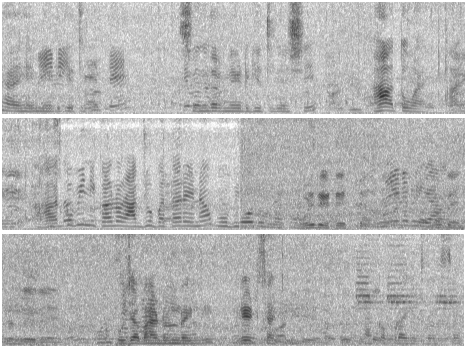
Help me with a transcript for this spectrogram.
हा हे नेट घेतली. सुंदर नेट घेतली अशी. हा तो आहे. आणि हा ना? भी निकालो आप जो बता रहे ना वो भी वो वही रेट है इसका। वो टेंशन ले रहे हैं। पूजा भांडून राहिली रेटसाठी हा कपडा घेतला एक साढ़े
